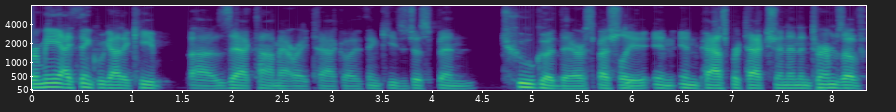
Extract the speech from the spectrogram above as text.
For me, I think we got to keep uh, Zach Tom at right tackle. I think he's just been too good there, especially in in pass protection and in terms of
